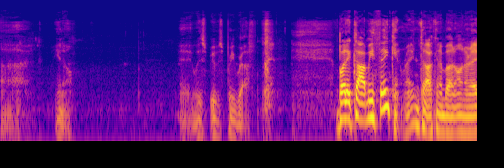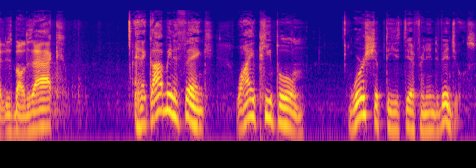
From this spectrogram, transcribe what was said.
uh, you know, it was it was pretty rough. but it got me thinking, right? And talking about Honoré de Balzac, and it got me to think why people worship these different individuals,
